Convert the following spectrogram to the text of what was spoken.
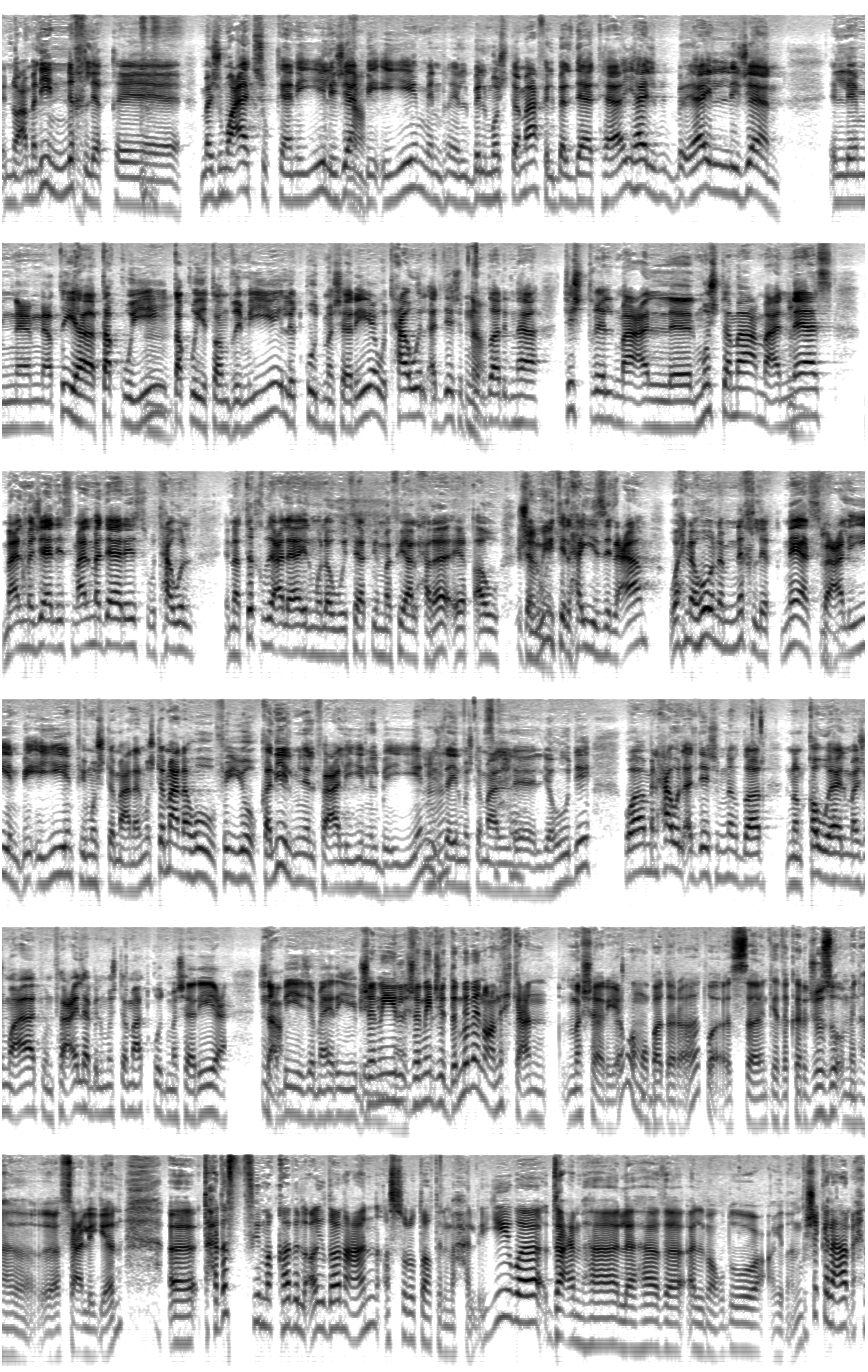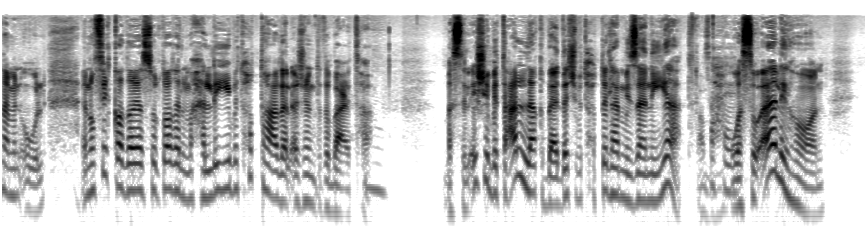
إنه عمالين نخلق إيه، مجموعات سكانية لجان نعم. بيئية من بالمجتمع في البلدات هاي هاي هاي اللجان اللي بنعطيها تقوية مم. تقوية تنظيمية اللي تقود مشاريع وتحاول قديش نعم. بتقدر إنها تشتغل مع ال- المجتمع مع الناس مع المجالس مع المدارس وتحاول إنها تقضي على هاي الملوثات بما فيها الحرائق أو. تلويث الحيز العام وإحنا هون بنخلق ناس فعاليين بيئيين في مجتمعنا المجتمعنا هو فيه قليل من الفعاليين البيئيين مش. زي المجتمع صحيح. ال- اليهودي وبنحاول قديش بنقدر انه نقوي هاي المجموعات ونفعلها بالمجتمع تقود مشاريع نعم. شعبية جماهيرية بين جميل الناس. جميل جدا بما إنه عم نحكي عن مشاريع ومبادرات وأنت ذكرت جزء منها فعليا أه، تحدثت فيما قبل أيضا عن السلطات المحلية ودعمها لهذا الموضوع أيضا بشكل عام إحنا بنقول إنه في قضايا السلطات المحلية بتحطها على الأجندة تبعتها بس الإشي بتعلق بقديش بتحط لها ميزانيات صحيح. وسؤالي هون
